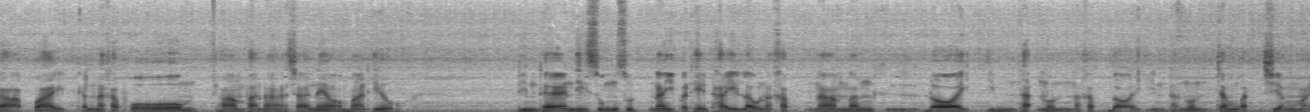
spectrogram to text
กราบไหว้กันนะครับผมตามพระนาชาแนลมาเที่ยว ดินแดนที่สูงสุดในประเทศไทยเรานะครับ นามนั้นคือดอยอินทนนท์นะครับ ดอยอินทนนท์จังหวัดเชียงใหม่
